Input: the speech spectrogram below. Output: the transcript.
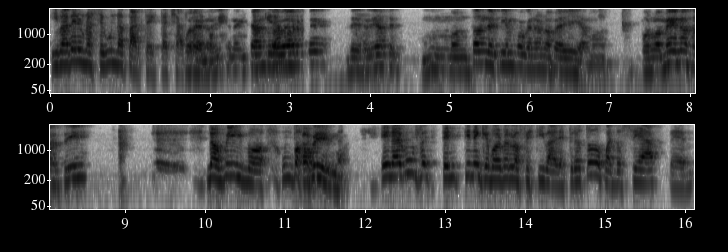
Y va a haber una segunda parte de esta charla. ¿eh? Bueno, me encanta quedamos- verte desde hace un montón de tiempo que no nos veíamos. Por lo menos así nos vimos un poco. nos vimos. En algún ten- tienen que volver los festivales, pero todo cuando sea eh,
